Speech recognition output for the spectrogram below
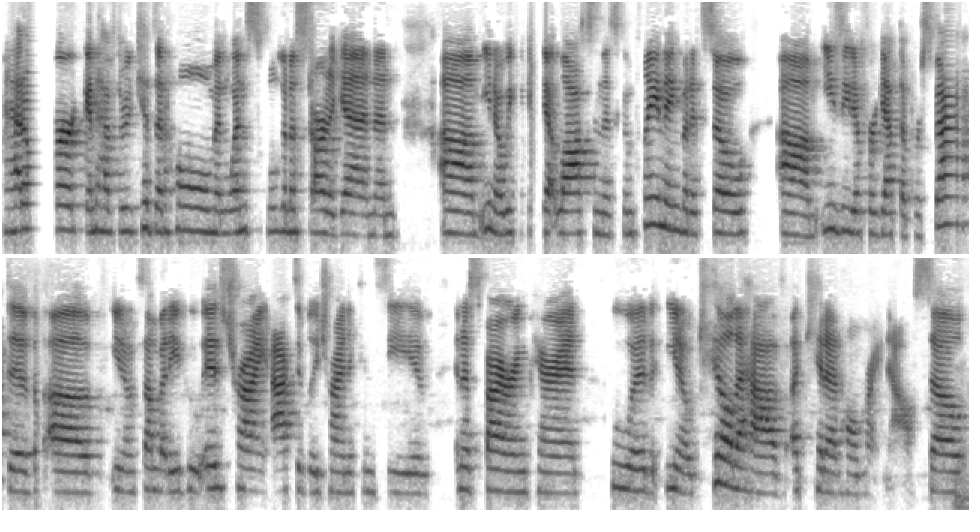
I had to work and have three kids at home and when's school going to start again? And, um, you know, we get lost in this complaining, but it's so um, easy to forget the perspective of, you know, somebody who is trying, actively trying to conceive, an aspiring parent who would, you know, kill to have a kid at home right now. So,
